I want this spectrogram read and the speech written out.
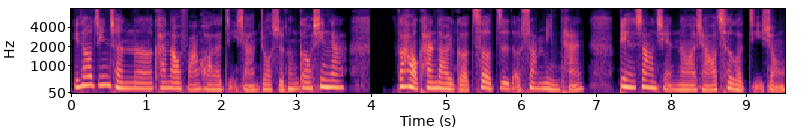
一到京城呢，看到繁华的景象，就十分高兴啊。刚好看到一个测字的算命摊，便上前呢，想要测个吉凶，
